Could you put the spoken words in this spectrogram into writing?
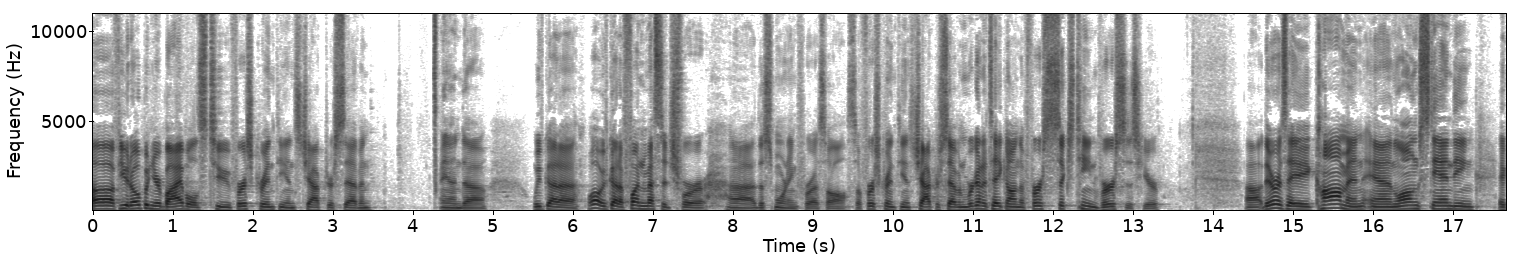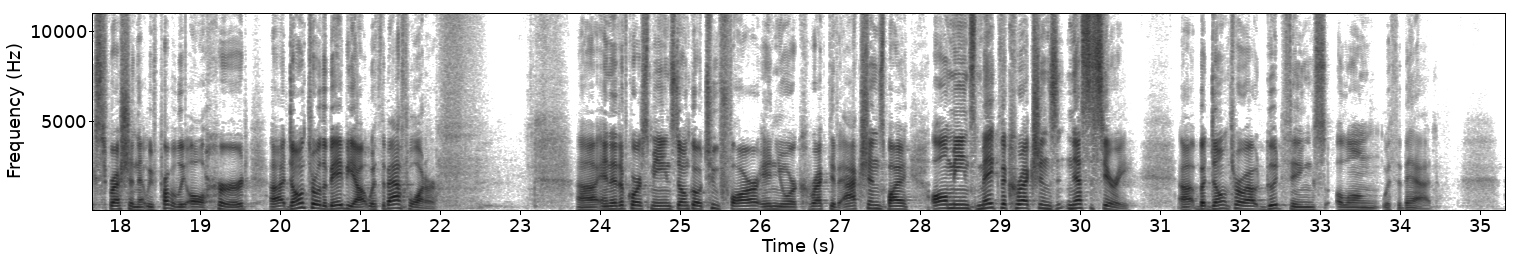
Uh, if you'd open your Bibles to 1 Corinthians chapter 7, and uh, we've got a well, we've got a fun message for uh, this morning for us all. So 1 Corinthians chapter 7, we're going to take on the first 16 verses here. Uh, there is a common and long-standing expression that we've probably all heard: uh, "Don't throw the baby out with the bathwater." Uh, and it, of course, means don't go too far in your corrective actions. By all means, make the corrections necessary, uh, but don't throw out good things along with the bad.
